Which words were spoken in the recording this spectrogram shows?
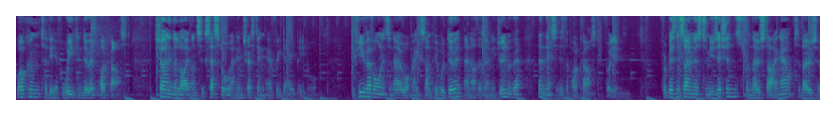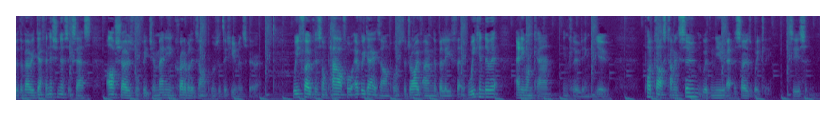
Welcome to the If We Can Do It podcast, shining the light on successful and interesting everyday people. If you've ever wanted to know what makes some people do it and others only dream of it, then this is the podcast for you. From business owners to musicians, from those starting out to those who are the very definition of success, our shows will feature many incredible examples of the human spirit. We focus on powerful everyday examples to drive home the belief that if we can do it, anyone can, including you. Podcast coming soon with new episodes weekly. See you soon.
